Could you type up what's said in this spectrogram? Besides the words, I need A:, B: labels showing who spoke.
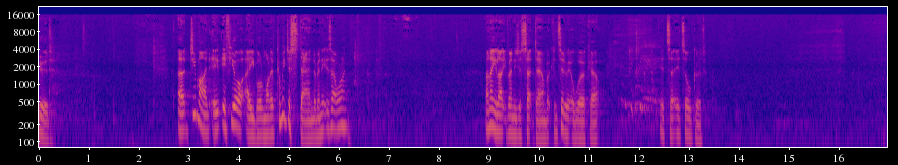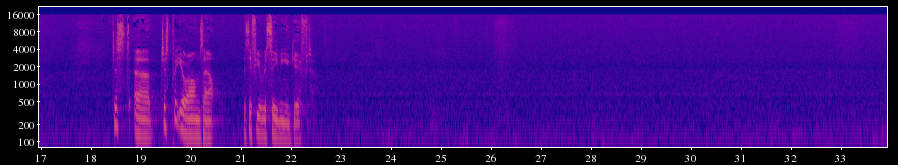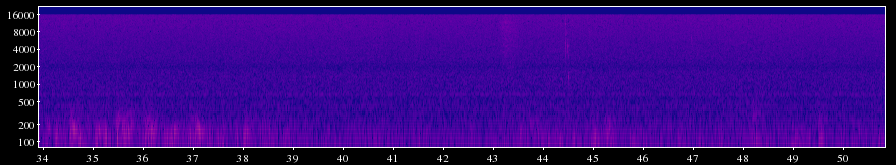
A: Good. Uh, do you mind if you're able and whatever? Can we just stand a minute? Is that all right? I know you like you've only just sat down, but consider it a workout. It's, uh, it's all good. Just, uh, just put your arms out as if you're receiving a gift.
